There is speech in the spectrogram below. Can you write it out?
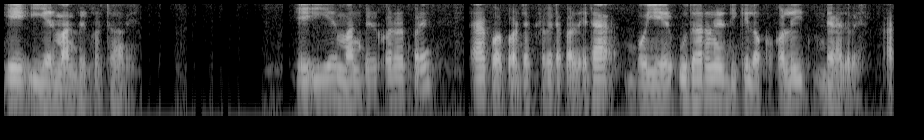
এ ই এর মান বের করতে হবে। এ ই এর মান বের করার পরে তারপর পর্যায়ক্রমে এটা এটা বইয়ের উদাহরণের দিকে লক্ষ্য করলেই দেখা যাবে। আর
